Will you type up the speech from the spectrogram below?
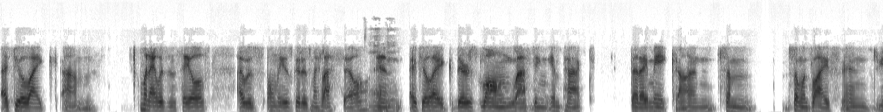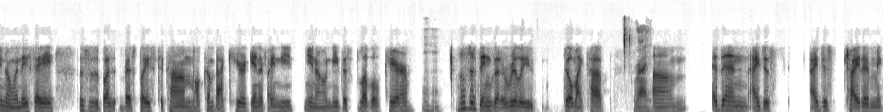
I feel like um, when I was in sales, I was only as good as my last sale. Mm-hmm. And I feel like there's long lasting impact that I make on some someone's life. And, you know, when they say this is the best place to come, I'll come back here again if I need, you know, need this level of care. Mm-hmm. Those are things that are really fill my cup. Right. Um, and then I just, I just try to make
